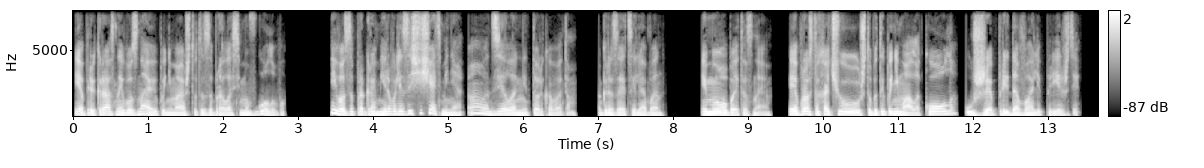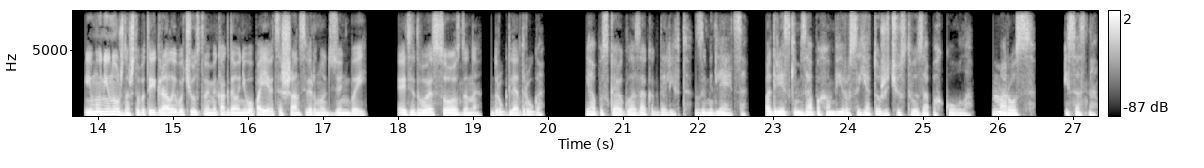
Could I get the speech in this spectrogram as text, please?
Я прекрасно его знаю и понимаю, что ты забралась ему в голову. Его запрограммировали защищать меня. О, дело не только в этом, огрызается Лябен. И мы оба это знаем. Я просто хочу, чтобы ты понимала, Коула уже предавали прежде. Ему не нужно, чтобы ты играла его чувствами, когда у него появится шанс вернуть Зюньбэй. Эти двое созданы друг для друга. Я опускаю глаза, когда лифт замедляется. Под резким запахом вируса я тоже чувствую запах Коула. Мороз и сосна.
